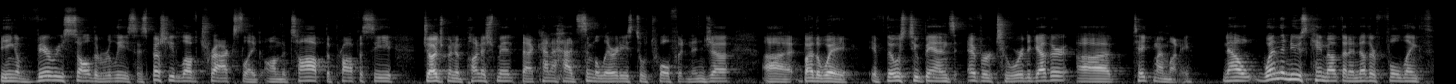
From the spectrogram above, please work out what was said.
being a very solid release. I especially love tracks like On the Top, The Prophecy, Judgment and Punishment that kind of had similarities to a 12 Foot Ninja. Uh, by the way, if those two bands ever tour together, uh, take my money. Now, when the news came out that another full-length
